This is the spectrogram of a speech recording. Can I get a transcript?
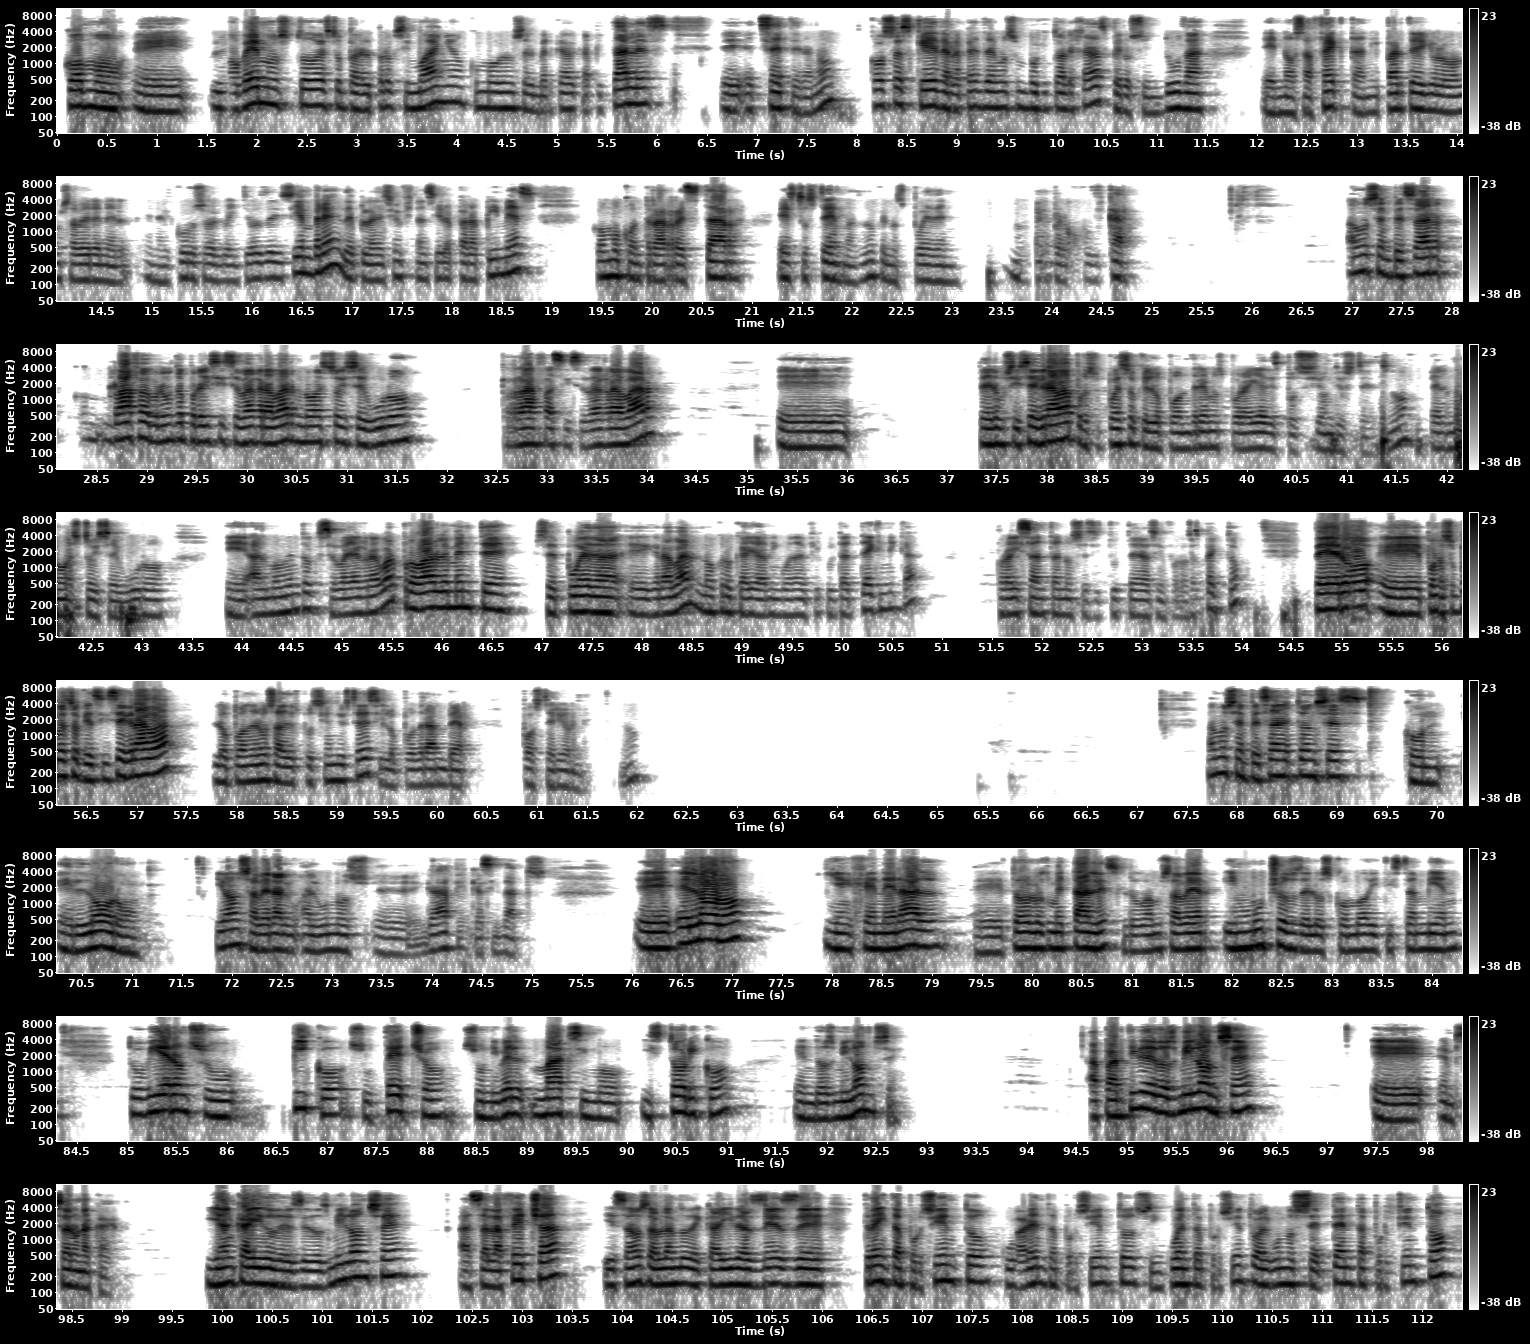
¿Cómo eh, lo vemos todo esto para el próximo año? ¿Cómo vemos el mercado de capitales? Etcétera, ¿no? Cosas que de repente vemos un poquito alejadas, pero sin duda eh, nos afectan y parte de ello lo vamos a ver en el, en el curso del 22 de diciembre de planeación financiera para pymes, cómo contrarrestar estos temas ¿no? que nos pueden, perjudicar. Vamos a empezar. Rafa pregunta por ahí si se va a grabar. No estoy seguro, Rafa, si se va a grabar. Eh, pero si se graba, por supuesto que lo pondremos por ahí a disposición de ustedes, ¿no? Pero no estoy seguro eh, al momento que se vaya a grabar. Probablemente se pueda eh, grabar, no creo que haya ninguna dificultad técnica. Por ahí, Santa, no sé si tú te das información al respecto. Pero eh, por supuesto que si se graba, lo pondremos a disposición de ustedes y lo podrán ver posteriormente, ¿no? Vamos a empezar entonces con el oro y vamos a ver algunos eh, gráficas y datos. Eh, el oro y en general eh, todos los metales, lo vamos a ver, y muchos de los commodities también, tuvieron su pico, su techo, su nivel máximo histórico en 2011. A partir de 2011, eh, empezaron a caer. Y han caído desde 2011 hasta la fecha y estamos hablando de caídas desde 30%, 40%, 50%, algunos 70%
